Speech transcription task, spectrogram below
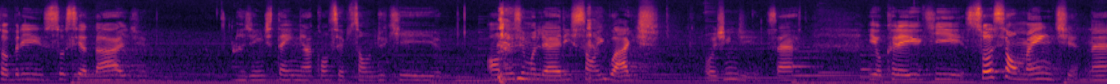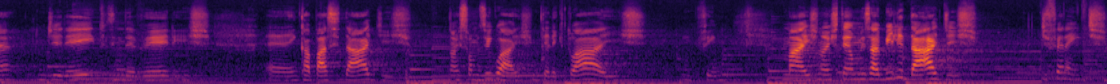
Sobre sociedade, a gente tem a concepção de que homens e mulheres são iguais hoje em dia, certo? E eu creio que socialmente, né, em direitos, em deveres, é, em capacidades, nós somos iguais, intelectuais, enfim. Mas nós temos habilidades diferentes.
